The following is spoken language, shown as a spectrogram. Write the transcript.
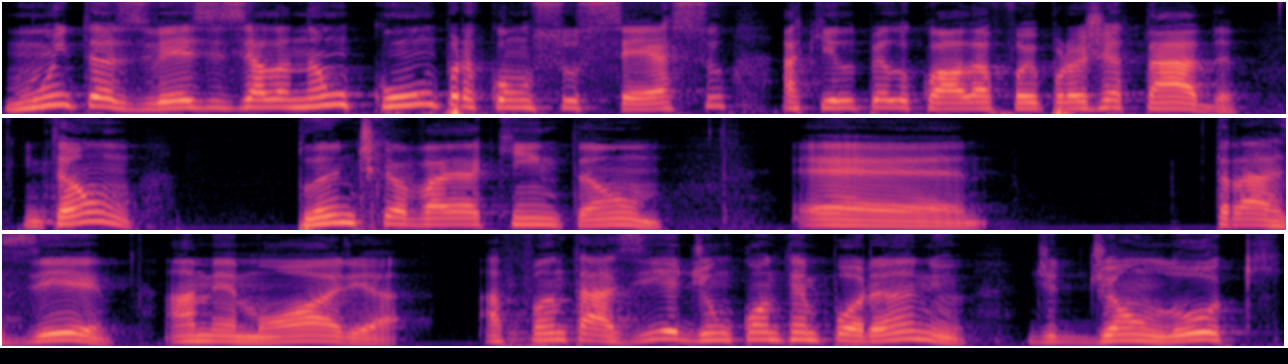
muitas vezes ela não cumpra com sucesso aquilo pelo qual ela foi projetada. Então, Plantica vai aqui então é, trazer à memória a fantasia de um contemporâneo de John Locke,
